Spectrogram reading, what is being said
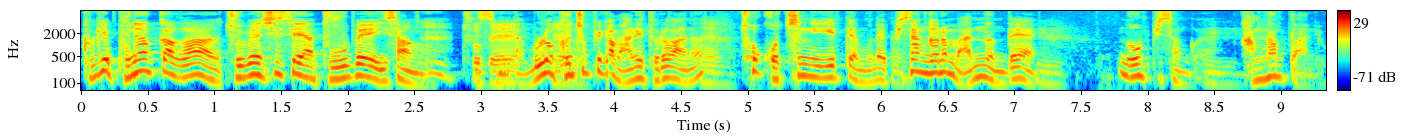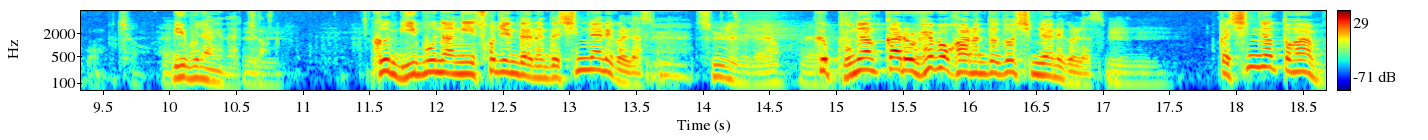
그게 분양가가 주변 시세의 한두 배 이상 두 있습니다. 배. 물론 네. 건축비가 많이 들어가는 네. 초고층이기 때문에 비싼 거는 맞는데 음. 너무 비싼 거예요. 음. 강남도 아니고 그렇죠. 예. 미분양이 났죠. 음. 그 미분양이 소진되는데 10년이 걸렸습니다. 10년이나요? 예. 그 분양가를 회복하는데도 10년이 걸렸습니다. 음. 그러니까 10년 동안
